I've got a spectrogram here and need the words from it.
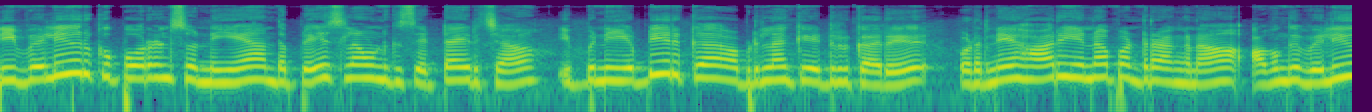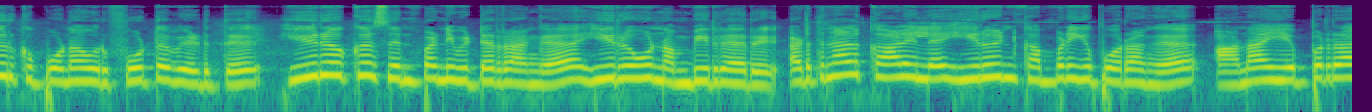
நீ வெளியூருக்கு போறேன்னு சொன்னியே அந்த பிளேஸ்லாம் உனக்கு செட் ஆயிருச்சா? இப்போ நீ எப்படி இருக்க? அப்படிலாம் கேட்டிருக்காரு. உடனே ஹாரி என்ன பண்றாங்கன்னா அவங்க வெளியூருக்கு போன ஒரு போட்டோவை எடுத்து ஹீரோக்கு சென்ட் பண்ணி விட்டுறாங்க. ஹீரோவும் நம்பிடுறாரு. அடுத்த நாள் காலையில ஹீரோயின் கம்பெனிக்கு போறாங்க. ஆனா எப்படா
